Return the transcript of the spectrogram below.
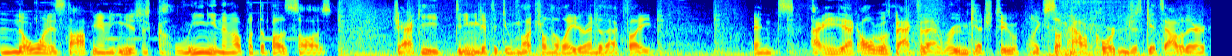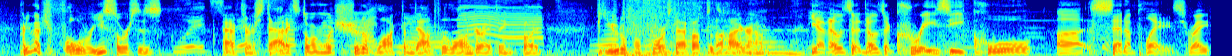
No one is stopping him, and he is just cleaning them up with the buzzsaws. Jackie didn't even get to do much on the later end of that fight. And, I mean, that all goes back to that rune catch, too. Like, somehow Corden just gets out of there pretty much full resources after a Static Storm, which should have locked him down for longer, I think. But beautiful Force Staff up to the high ground. Yeah, that was a that was a crazy cool uh, set of plays, right?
